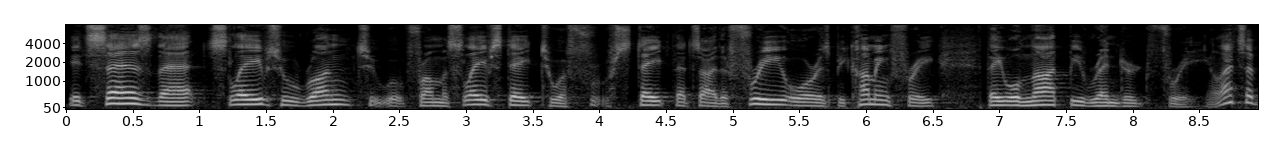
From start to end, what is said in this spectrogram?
It says that slaves who run to, from a slave state to a f- state that's either free or is becoming free, they will not be rendered free. Now, that's a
